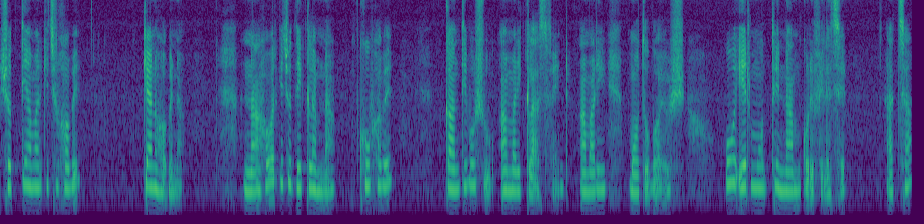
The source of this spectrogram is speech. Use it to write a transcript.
সত্যি আমার কিছু হবে? কেন হবে না? না হওয়ার কিছু দেখলাম না। খুব হবে। কান্তি বসু, আমারই ক্লাস ফ্রেন্ড আমারই মতো বয়স। ও এর মধ্যে নাম করে ফেলেছে। আচ্ছা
